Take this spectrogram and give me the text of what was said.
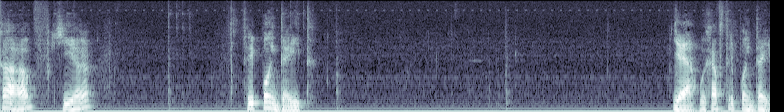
have here 3.8 yeah we have 3.8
